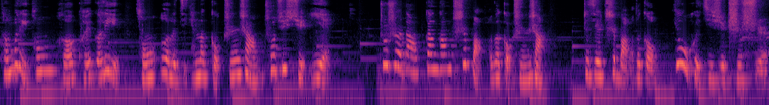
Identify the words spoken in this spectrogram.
滕布里通和奎格利从饿了几天的狗身上抽取血液，注射到刚刚吃饱了的狗身上。这些吃饱了的狗又会继续吃食，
